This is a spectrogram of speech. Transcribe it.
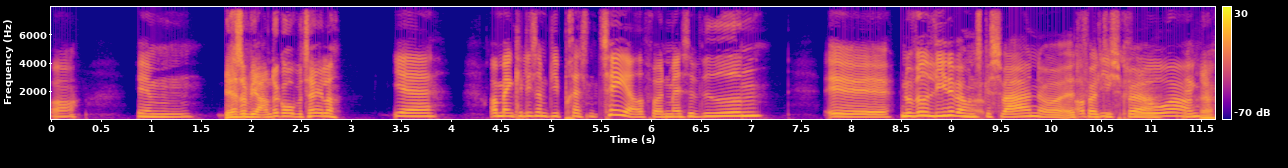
og øhm, Ja, som vi andre går og betaler. ja, og man kan ligesom blive præsenteret for en masse viden. Øh, Nu ved Line, hvad hun skal svare, når at Og folk de spørger. klogere. Ikke? Ja.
